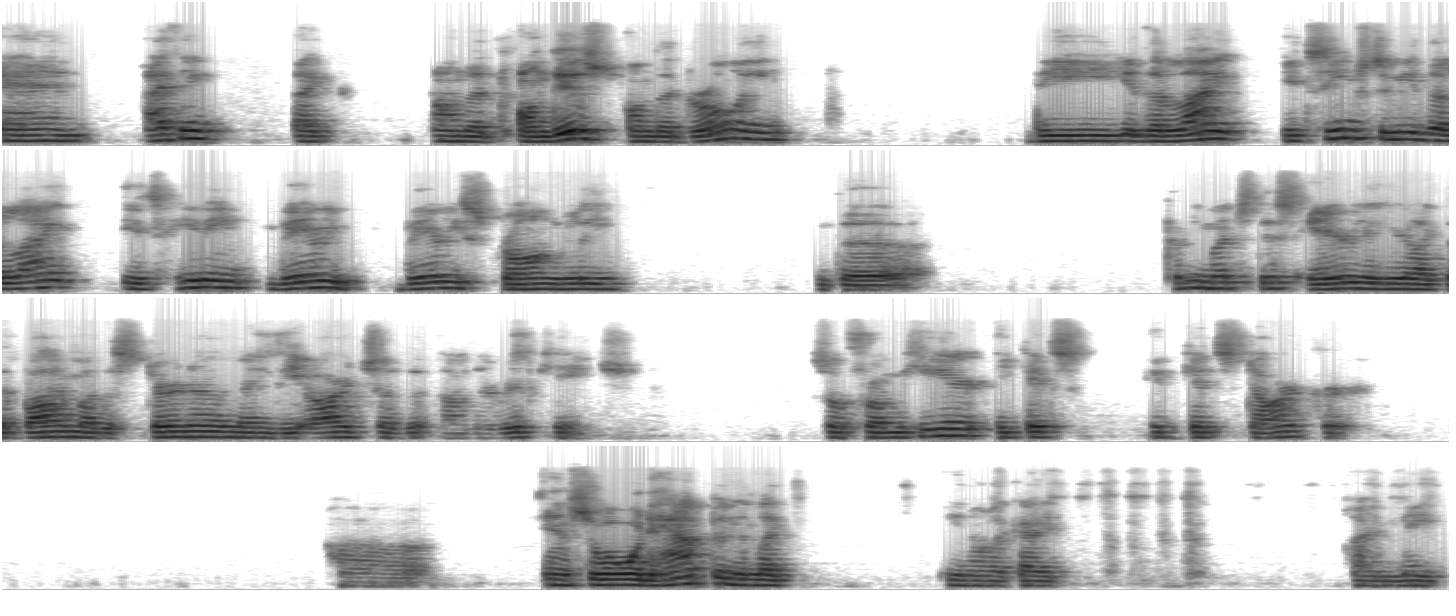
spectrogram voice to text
And I think like on the on this on the drawing, the the light, it seems to me the light is hitting very, very strongly the pretty much this area here, like the bottom of the sternum and the arch of the of the rib cage. So from here it gets it gets darker. Uh, and so what would happen is like, you know, like I I made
